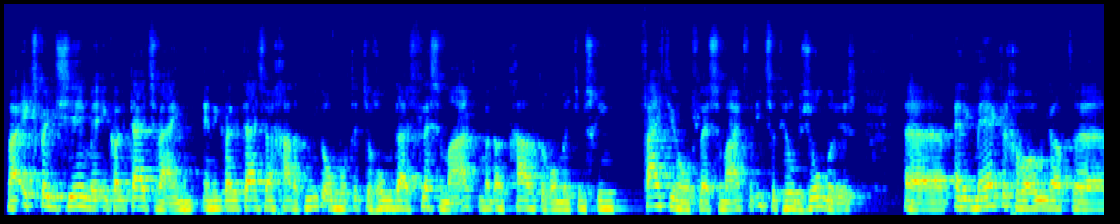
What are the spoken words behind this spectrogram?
Maar ik specialiseer me in kwaliteitswijn. En in kwaliteitswijn gaat het niet om dat je 100.000 flessen maakt, maar dan gaat het erom dat je misschien 1500 flessen maakt van iets wat heel bijzonder is. Uh, en ik merkte gewoon dat, uh,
